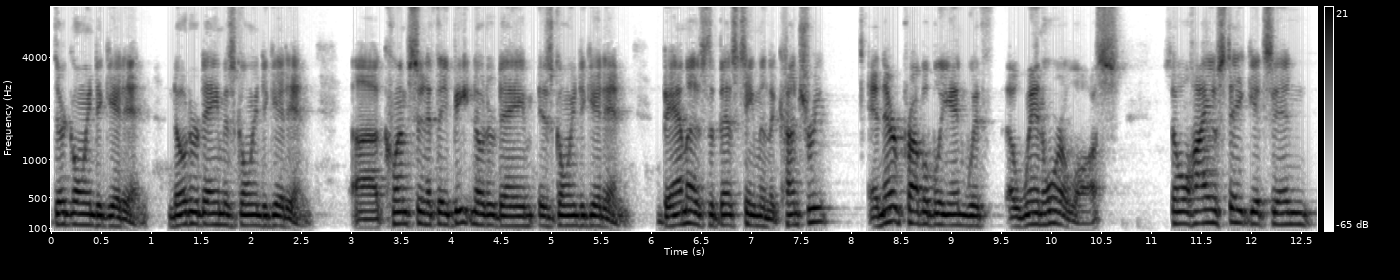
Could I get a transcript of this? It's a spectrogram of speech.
They're going to get in. Notre Dame is going to get in. Uh, Clemson, if they beat Notre Dame, is going to get in. Bama is the best team in the country and they're probably in with a win or a loss. So Ohio State gets in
